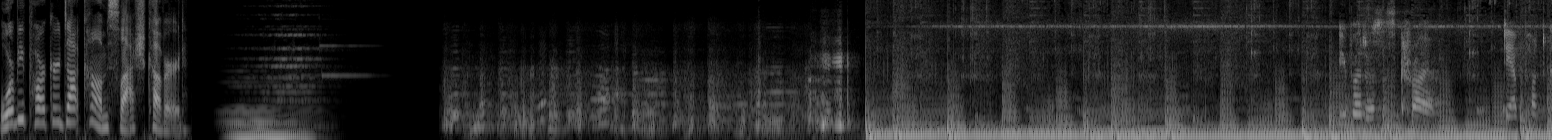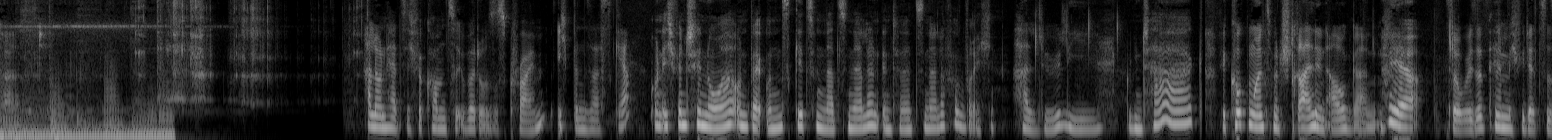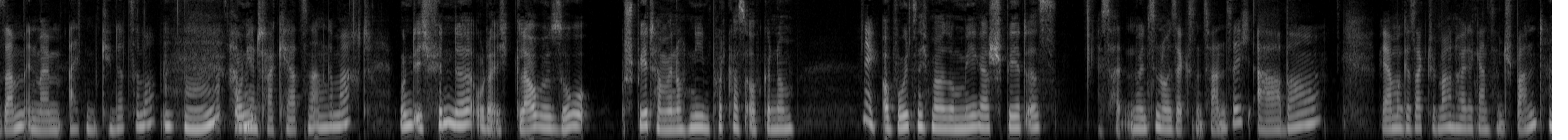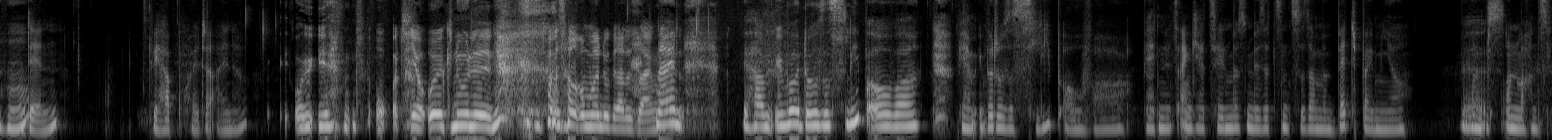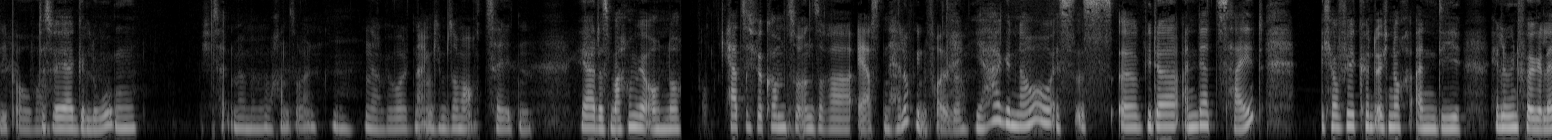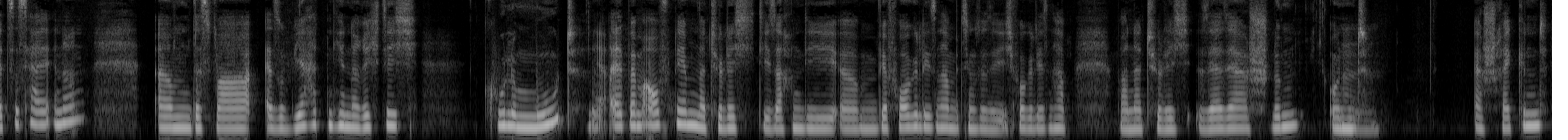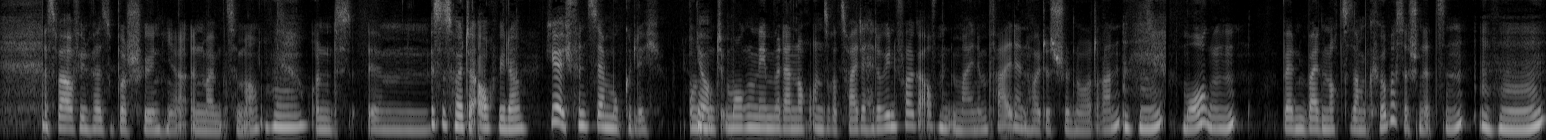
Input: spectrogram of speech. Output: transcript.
warbyparker.com slash covered. Überdosis Crime. Der Podcast. Hallo und herzlich willkommen zu Überdosis Crime. Ich bin Saskia. Und ich bin Chenoa und bei uns geht es um nationale und internationale Verbrechen. Hallöli. Guten Tag. Wir gucken uns mit strahlenden Augen an. Ja. So, wir sitzen nämlich wieder zusammen in meinem alten Kinderzimmer, Mhm. haben Und, hier ein paar Kerzen angemacht. und ich finde, oder ich glaube, so spät haben wir noch nie einen Podcast aufgenommen. Nee. Obwohl es nicht mal so mega spät ist. Es ist halt 19.26 Uhr, aber wir haben gesagt, wir machen heute ganz entspannt, Mhm. denn wir haben heute eine. Ui, oh Gott. Ja, Ulknudeln. Was auch immer du gerade sagen Nein, wolltest. Wir haben Überdosis Sleepover. Wir haben Überdosis Sleepover. Wir hätten jetzt eigentlich erzählen müssen, wir sitzen zusammen im Bett bei mir Ja, und, und machen Sleepover. Das wäre ja gelogen. Das hätten wir mal machen sollen. Hm. Ja, wir wollten eigentlich im Sommer auch zelten. Ja, das machen wir auch noch. Herzlich willkommen zu unserer ersten Halloween-Folge. Ja, genau. Es ist äh, wieder an der Zeit. Ich hoffe, ihr könnt euch noch an die Halloween-Folge letztes Jahr erinnern. Ähm, das war, also wir hatten hier eine richtig coole Mut Ja. äh, beim Aufnehmen. Natürlich die Sachen, die ähm, wir vorgelesen haben, beziehungsweise die ich vorgelesen habe, waren natürlich sehr, sehr schlimm und erschreckend. Es war auf jeden Fall super schön hier in meinem Zimmer. Und ähm, Ist es heute auch wieder. ja, ich finde es sehr muckelig. Und Ja. morgen nehmen wir dann noch unsere zweite Halloween-Folge auf mit meinem Fall, denn heute ist schon nur dran. Mhm. Morgen werden wir beide noch zusammen Kürbisse schnitzen. Dann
